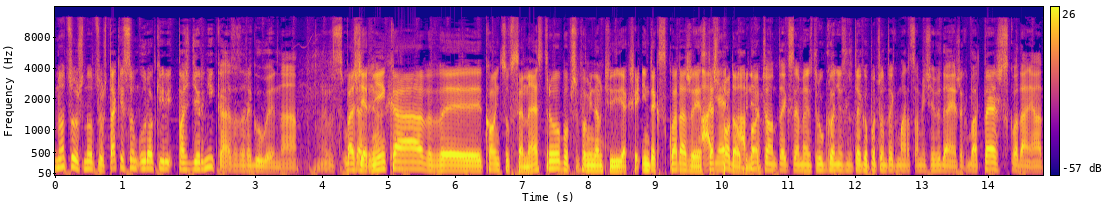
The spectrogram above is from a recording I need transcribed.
No cóż, no cóż, takie są uroki października z reguły na z. Października, w końcu semestru, bo przypominam ci, jak się indeks składa, że jest A też nie, podobnie. A początek semestru, koniec lutego, początek marca mi się wydaje, że chyba też składania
